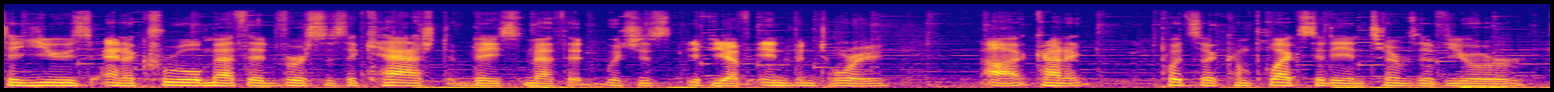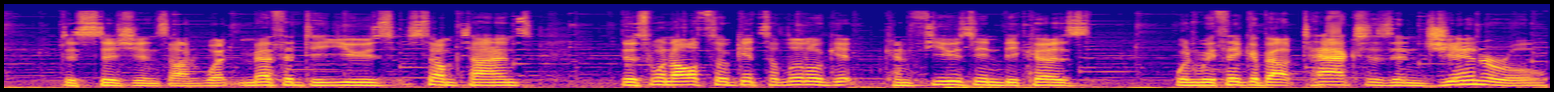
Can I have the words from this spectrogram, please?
to use an accrual method versus a cash-based method, which is if you have inventory uh, kind of puts a complexity in terms of your decisions on what method to use sometimes. This one also gets a little get confusing because when we think about taxes in general,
